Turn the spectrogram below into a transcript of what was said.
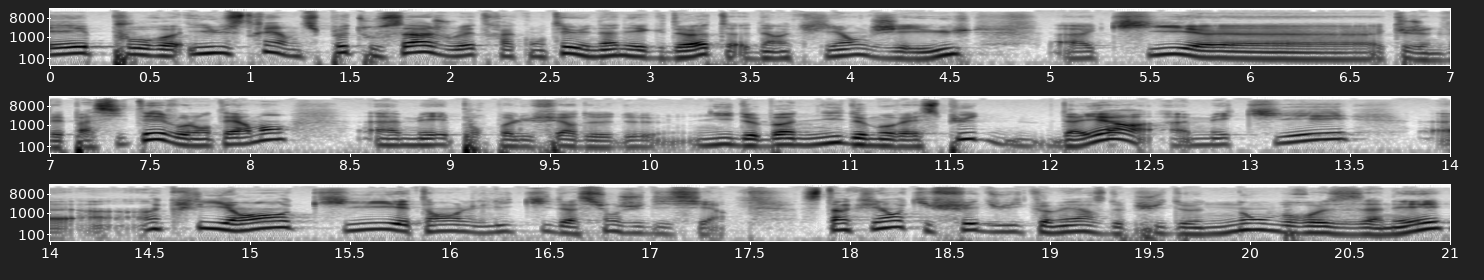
Et pour illustrer un petit peu tout ça, je voulais te raconter une anecdote d'un client que j'ai eu, euh, qui, euh, que je ne vais pas citer volontairement, euh, mais pour pas lui faire de, ni de bonnes ni de mauvaises putes d'ailleurs, mais qui est un client qui est en liquidation judiciaire. C'est un client qui fait du e-commerce depuis de nombreuses années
